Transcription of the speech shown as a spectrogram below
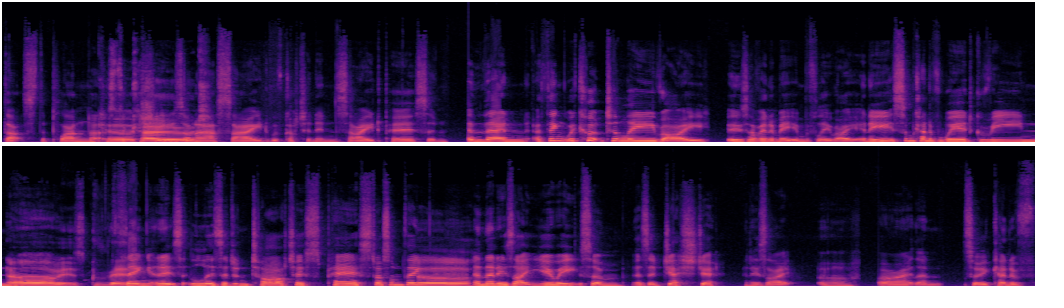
"That's the plan That's the code. She's on our side. We've got an inside person." And then I think we cut to Leroy, who's having a meeting with Leroy, and he eats some kind of weird green Oh, it's grim. thing, and it's lizard and tortoise paste or something. And then he's like, "You eat some as a gesture," and he's like, "Oh, all right then." So he kind of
